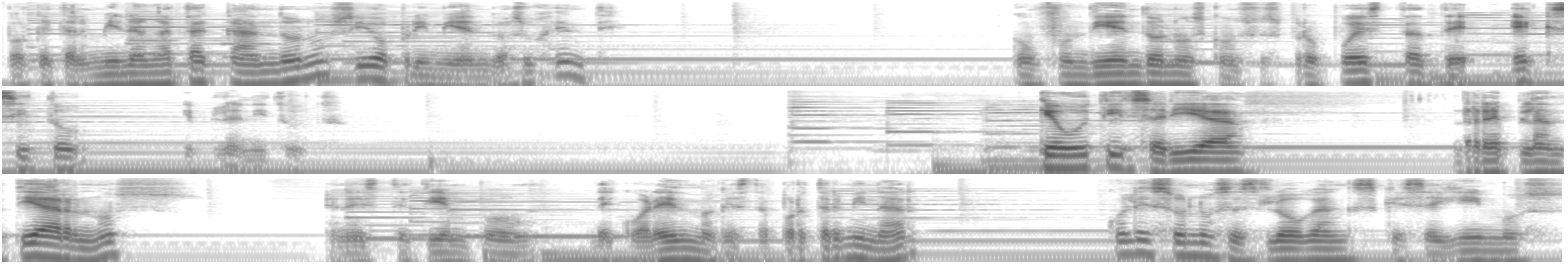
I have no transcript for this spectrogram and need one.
porque terminan atacándonos y oprimiendo a su gente confundiéndonos con sus propuestas de éxito y plenitud. Qué útil sería replantearnos en este tiempo de cuaresma que está por terminar, cuáles son los eslogans que seguimos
